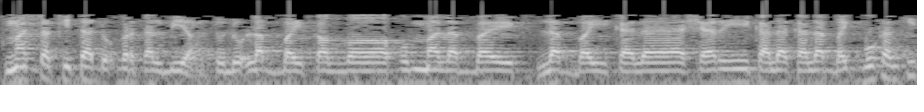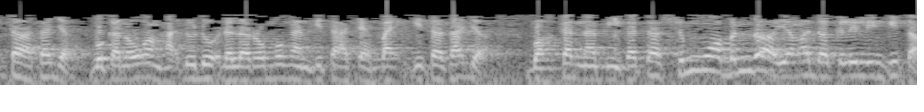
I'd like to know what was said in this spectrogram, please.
Masa kita duk bertalbiah tu duk labbaik Allahumma labbaik labbaik la syarika lak labbaik. Bukan kita saja. Bukan orang hak duduk dalam rombongan kita acah baik kita saja. Bahkan nabi kata semua benda yang ada keliling kita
